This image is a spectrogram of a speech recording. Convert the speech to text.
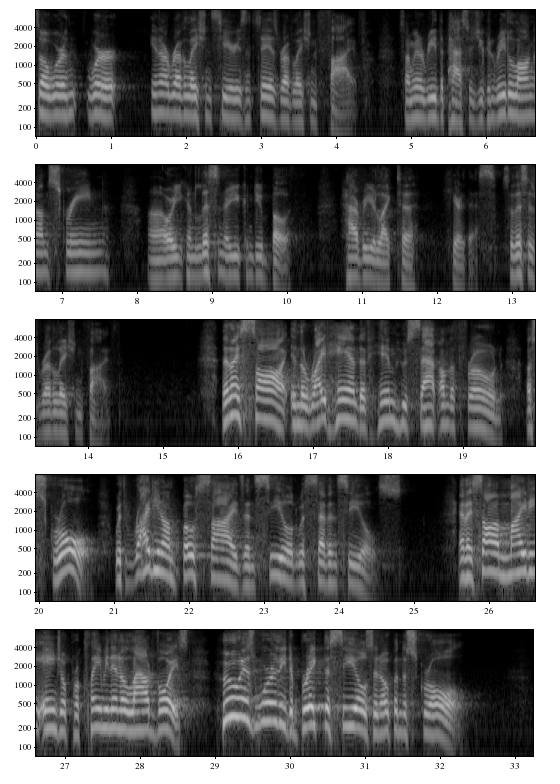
So we're in, we're in our Revelation series, and today is Revelation 5. So I'm going to read the passage. You can read along on screen, uh, or you can listen, or you can do both, however you like to hear this. So this is Revelation 5. Then I saw in the right hand of him who sat on the throne a scroll with writing on both sides and sealed with seven seals. And I saw a mighty angel proclaiming in a loud voice, who is worthy to break the seals and open the scroll?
